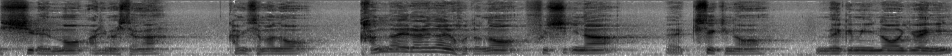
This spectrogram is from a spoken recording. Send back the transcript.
試練もありましたが神様の考えられないほどの不思議な奇跡の恵みのゆえに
